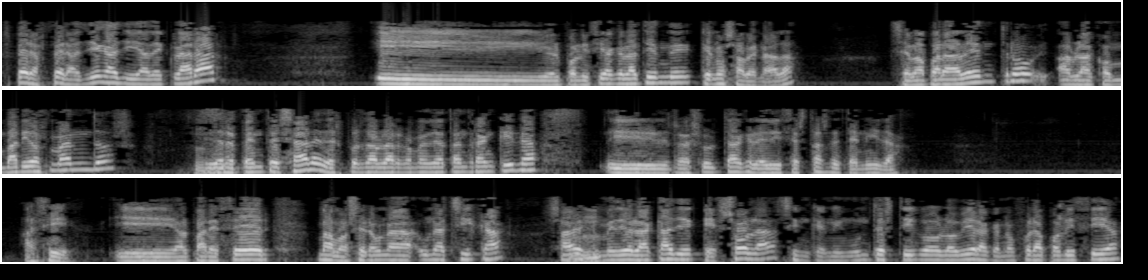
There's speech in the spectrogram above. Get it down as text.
Espera, espera, llega allí a declarar y el policía que la atiende, que no sabe nada, se va para adentro, habla con varios mandos y de repente sale después de hablar con ella tan tranquila y resulta que le dice estás detenida. Así, y al parecer, vamos, era una, una chica ¿sabes? En medio de la calle, que sola, sin que ningún testigo lo viera, que no fuera policía,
